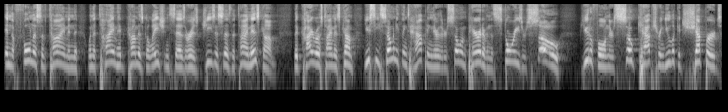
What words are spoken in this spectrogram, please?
in the fullness of time. And the, when the time had come, as Galatians says, or as Jesus says, the time is come the Kairos time has come. You see so many things happening there that are so imperative, and the stories are so beautiful and they're so capturing. You look at shepherds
